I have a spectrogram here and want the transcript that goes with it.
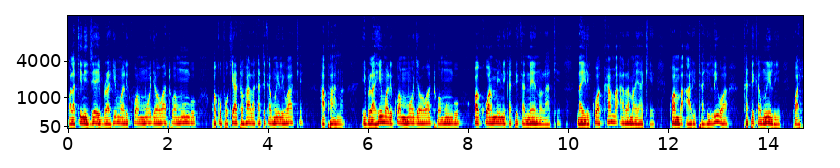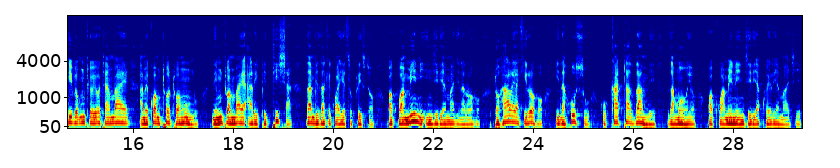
Walakini je ibrahimu alikuwa mmoja wa watu wa mungu kwa kupokea tohala katika mwili wake? Hapana. Ibrahimu alikuwa mmoja wa watu wa mungu kwa kuamini katika neno lake na ilikuwa kama arama yake kwamba alitahiliwa katika mwili. Kwa hivyo mtu yoyote ambaye amekuwa mtoto wa mungu ni mtu ambaye alipitisha dhambi zake kwa yesu kristo kwa kuamini injili ya maji na roho. Tohala ya kiroho inahusu kukata dhambi za moyo kwa kuamini injili ya kweli ya maji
